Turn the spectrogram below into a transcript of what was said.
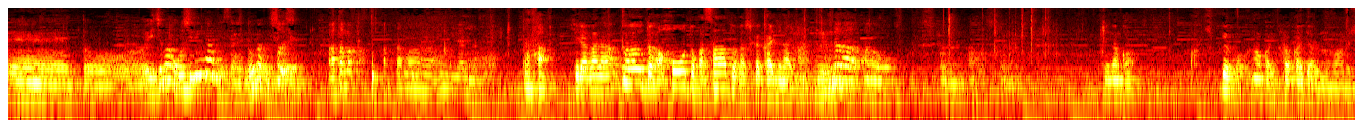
えーっと一番お尻になるんですかね。どうなんですかそうです、頭、頭になります。ただひらがな「う」とか「ほ」とか「さ」とかしか書いてない。はい。うん。手札が、あの、でなんか結構なんかいっぱい書いてあるのもあるし。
